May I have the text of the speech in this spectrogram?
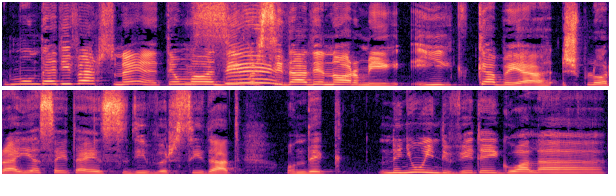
O mundo é diverso, né? Tem uma Sim. diversidade enorme e, e cabe a explorar e aceitar essa diversidade, onde é que nenhum indivíduo é igual a,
